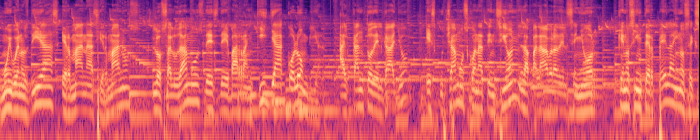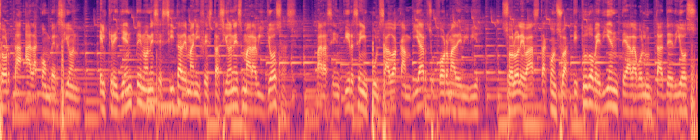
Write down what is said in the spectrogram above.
Muy buenos días, hermanas y hermanos. Los saludamos desde Barranquilla, Colombia. Al canto del gallo, escuchamos con atención la palabra del Señor que nos interpela y nos exhorta a la conversión. El creyente no necesita de manifestaciones maravillosas para sentirse impulsado a cambiar su forma de vivir. Solo le basta con su actitud obediente a la voluntad de Dios,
